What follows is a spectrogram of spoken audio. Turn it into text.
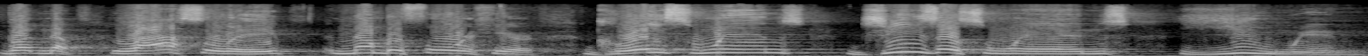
But no, lastly, number four here grace wins, Jesus wins, you win.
